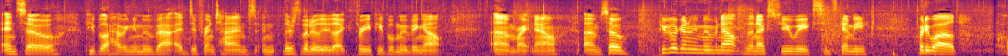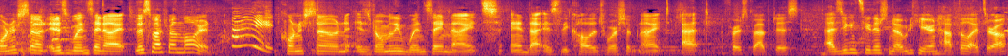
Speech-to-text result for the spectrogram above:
And so people are having to move out at different times, and there's literally like three people moving out um, right now. Um, so people are gonna be moving out for the next few weeks. It's gonna be pretty wild. Cornerstone, it is Wednesday night. This is my friend Lauren. Hey! Cornerstone is normally Wednesday nights, and that is the college worship night at First Baptist. As you can see, there's nobody here and half the lights are out.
